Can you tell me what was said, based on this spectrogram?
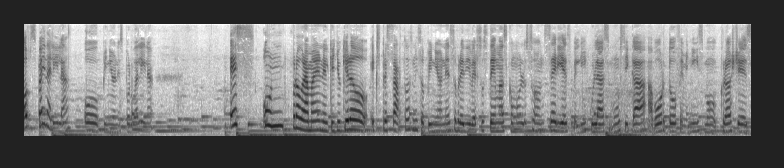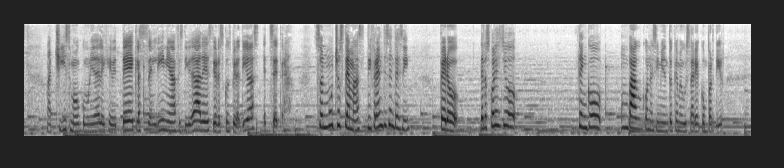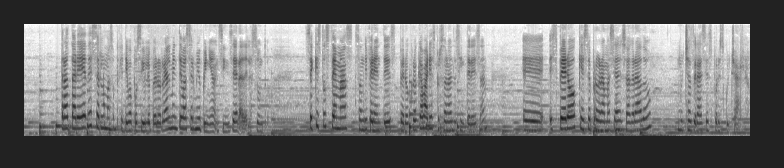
Ops by Dalila, o Opiniones por Dalila, es un programa en el que yo quiero expresar todas mis opiniones sobre diversos temas como lo son series, películas, música, aborto, feminismo, crushes, machismo, comunidad LGBT, clases en línea, festividades, teorías conspirativas, etc. Son muchos temas diferentes entre sí, pero de los cuales yo tengo un vago conocimiento que me gustaría compartir. Trataré de ser lo más objetiva posible, pero realmente va a ser mi opinión sincera del asunto. Sé que estos temas son diferentes, pero creo que a varias personas les interesan. Eh, espero que este programa sea de su agrado. Muchas gracias por escucharlo.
